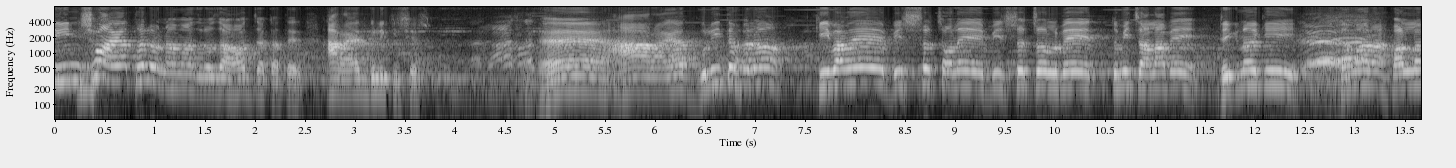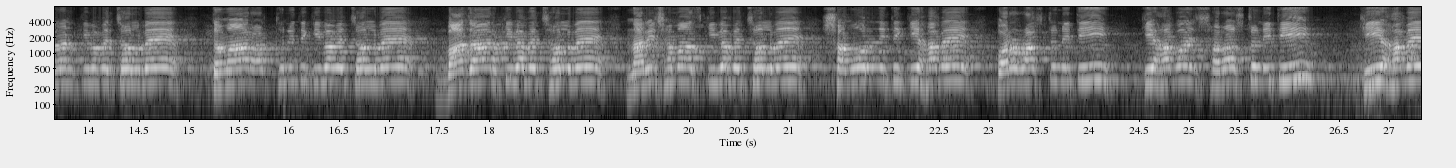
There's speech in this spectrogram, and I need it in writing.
তিনশো আয়াত হলো নামাজ, রোজা, হজ, জাকাতের। আর আয়াতগুলি কিসের? হ্যাঁ আর আয়াতগুলিতে হলো, কীভাবে বিশ্ব চলে, বিশ্ব চলবে, তুমি চালাবে, ঠিক নয় কি? তোমার পার্লামেন্ট কীভাবে চলবে, তোমার অর্থনীতি কীভাবে চলবে, বাজার কীভাবে চলবে, নারী সমাজ কীভাবে চলবে সমরনীতি কি হবে পররাষ্ট্রনীতি কি হবে স্বরাষ্ট্রনীতি কি হবে?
